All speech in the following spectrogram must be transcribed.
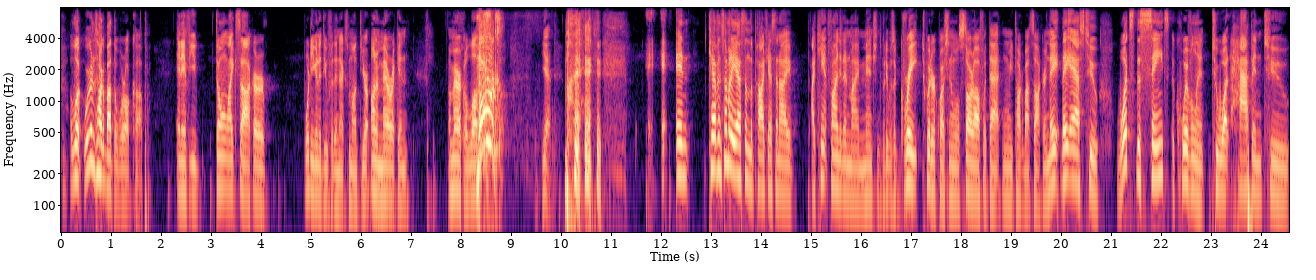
look, we're gonna talk about the World Cup. And if you don't like soccer, what are you gonna do for the next month? You're un-American. America loves America. Yeah. and Kevin, somebody asked on the podcast, and I I can't find it in my mentions, but it was a great Twitter question, and we'll start off with that when we talk about soccer. And they they asked too, what's the Saints equivalent to what happened to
